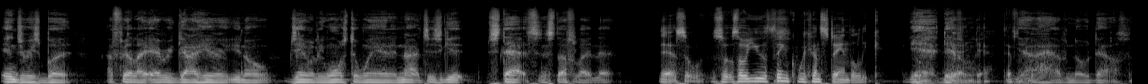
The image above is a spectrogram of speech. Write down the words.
injuries, but I feel like every guy here, you know, generally wants to win and not just get stats and stuff like that. Yeah. So so so you think we can stay in the league? Yeah, definitely. yeah, Yeah, definitely. I have no doubts.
